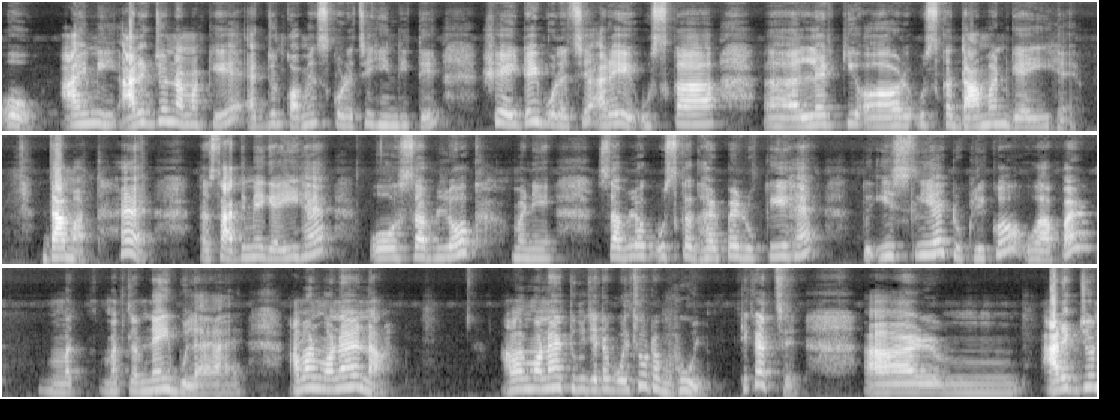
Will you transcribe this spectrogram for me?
ও আইমি আরেকজন আমাকে একজন কমেন্টস করেছে হিন্দিতে সে এটাই বলেছে আরে উসকা আহ, লড়কি और उसका दामन गई है दामाद है शादी में गई है वो सब लोग माने सब लोग उसका घर पर रुके हैं तो इसलिए टुकली को वहाँ पर मत, मतलब नहीं बुलाया है আমার মনে হয় না আমার মনে হয় তুমি যেটা বলছো ওটা ভুল ঠিক আছে আর উম, আরেকজন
